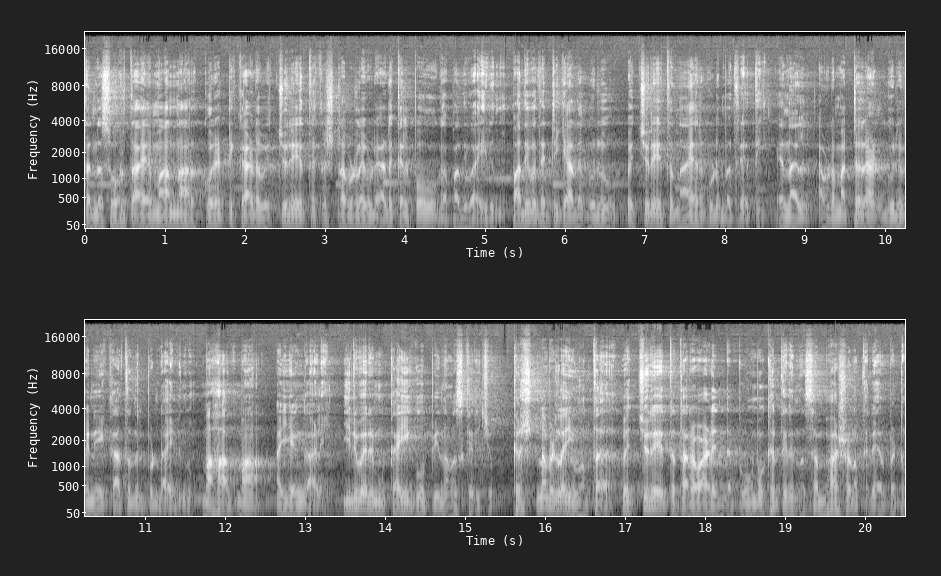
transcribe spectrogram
തന്റെ സുഹൃത്തായ മാന്നാർ കുരട്ടിക്കാട് വെച്ചുരേത്ത് കൃഷ്ണപിള്ളയുടെ അടുക്കൽ പോവുക പതിവായിരുന്നു. പതിവ് തെറ്റിക്കാതെ ഗുരു വെച്ചുരേത്ത് നായർ കുടുംബത്തിലെത്തി. എന്നാൽ അവിടെ മറ്റൊരാൾ ഗുരുവിനെ കാത്തുനിൽപ്പുണ്ടായിരുന്നു മഹാത്മാ അയ്യങ്കാളി. ഇരുവരും കൈകൂപ്പി നമസ്കരിച്ചു. കൃഷ്ണപിള്ളയുമൊത്ത് വെച്ചുരേത്ത് തറവാടിന്റെ പൂമുഖത്തിരുന്ന് സംഭാഷണത്തിൽ ഏർപ്പെട്ടു.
